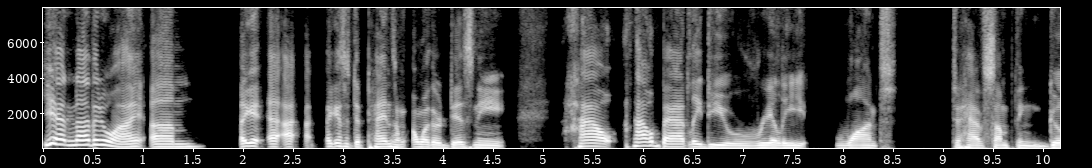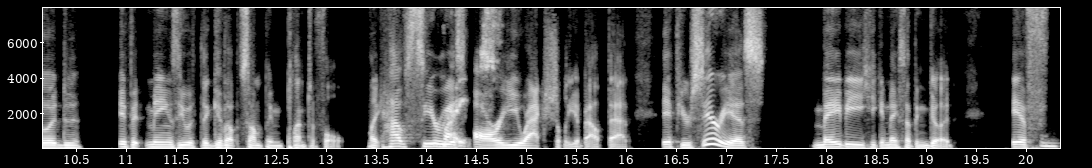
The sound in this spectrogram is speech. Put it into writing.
Yeah, neither do I. Um, I get. I, I- I guess it depends on, on whether Disney. How how badly do you really want to have something good? If it means you have to give up something plentiful, like how serious Right. are you actually about that? If you're serious, maybe he can make something good. If Mm.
